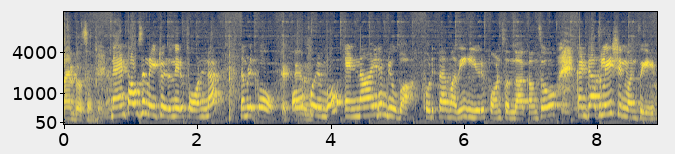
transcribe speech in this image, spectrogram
Nine thousand nine thousand rate വരുന്ന ഒരു ഫോണിന് നമ്മളിപ്പോ ഓഫ് വരുമ്പോ എണ്ണായിരം രൂപ കൊടുത്താൽ മതി ഈ ഒരു ഫോൺ സ്വന്തമാക്കാം. സോ കൺഗ്രാറ്റുലേഷൻ വൺസ് അഗെയിൻ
